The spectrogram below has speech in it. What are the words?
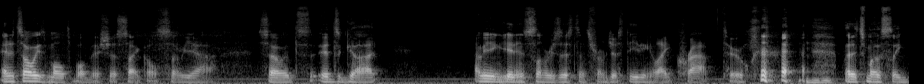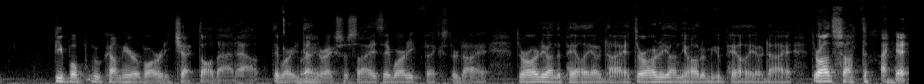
and it's always multiple vicious cycles. So yeah, so it's it's gut. I mean, you can get insulin resistance from just eating like crap too, mm-hmm. but it's mostly people who come here have already checked all that out. They've already right. done their exercise. They've already fixed their diet. They're already on the paleo diet. They're already on the autoimmune paleo diet. They're on some diet.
